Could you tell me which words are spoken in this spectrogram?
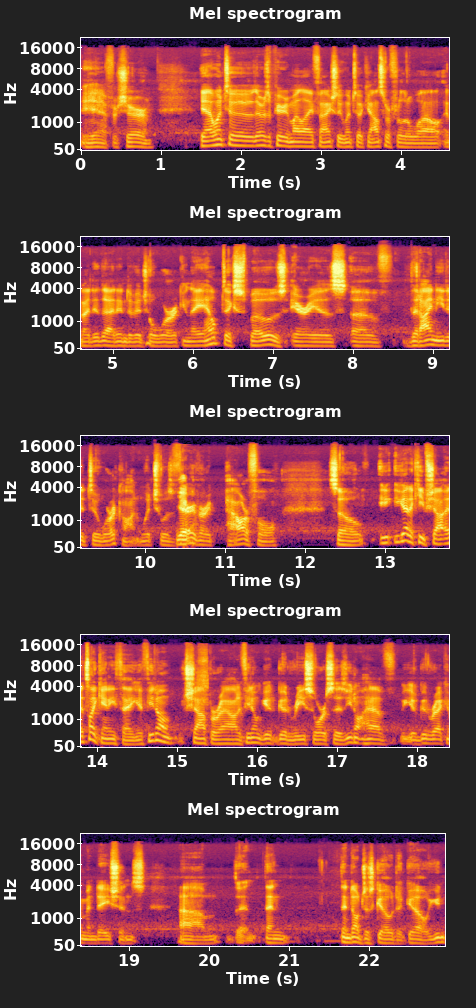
Yeah, for sure. Yeah, I went to, there was a period in my life, I actually went to a counselor for a little while and I did that individual work and they helped expose areas of that I needed to work on, which was very, Yeah. very powerful. So you, you got to keep shop. It's like anything. If you don't shop around, if you don't get good resources, you don't have you know, good recommendations, um, then then then don't just go to go. You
